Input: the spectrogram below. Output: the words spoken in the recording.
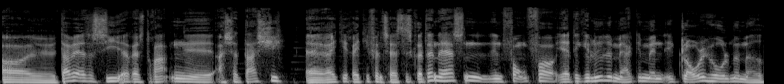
Og øh, der vil jeg altså sige, at restauranten øh, Ashadashi er rigtig, rigtig fantastisk. Og den er sådan en form for, ja, det kan lyde lidt mærkeligt, men et glory hole med mad.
